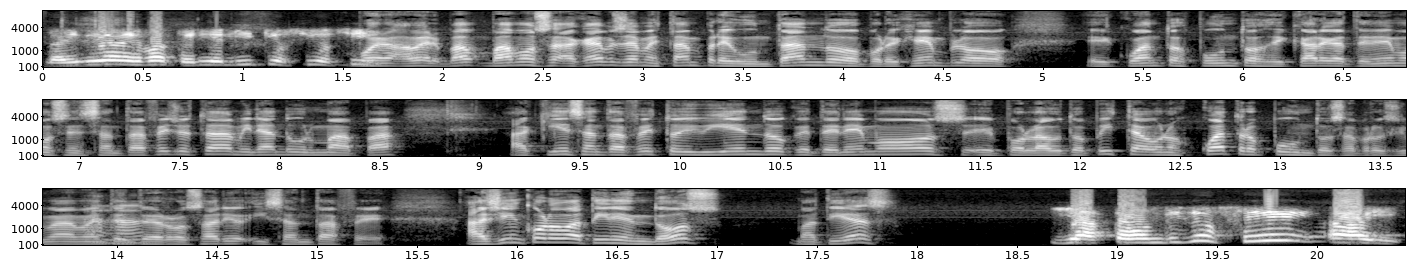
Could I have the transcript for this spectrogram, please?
La idea es batería de litio sí o sí. Bueno, a ver, va- vamos, acá ya me están preguntando, por ejemplo, eh, cuántos puntos de carga tenemos en Santa Fe. Yo estaba mirando un mapa. Aquí en Santa Fe estoy viendo que tenemos eh, por la autopista unos cuatro puntos aproximadamente Ajá. entre Rosario y Santa Fe. Allí en Córdoba tienen dos, Matías. Y hasta donde yo sé, hay,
